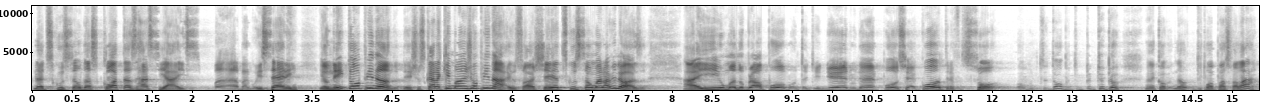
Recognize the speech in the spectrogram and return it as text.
na discussão das cotas raciais. Bah, bagulho sério, hein? Eu nem estou opinando, deixa os caras que manjam opinar. Eu só achei a discussão maravilhosa. Aí o Mano Brown, pô, tá entendendo, né? Pô, você é contra? Sou. Não, posso falar?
